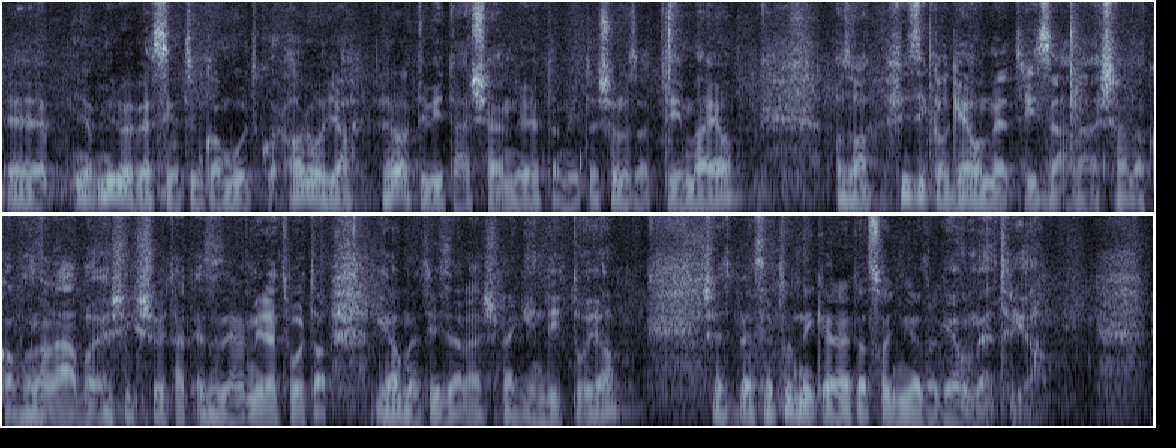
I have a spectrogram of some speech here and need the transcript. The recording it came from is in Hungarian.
E, miről beszéltünk a múltkor? Arról, hogy a relativitás elmélet, amit a sorozat témája, az a fizika geometrizálásának a vonalába esik, sőt, hát ez az elmélet volt a geometrizálás megindítója, és ezt persze tudni kellett az, hogy mi az a geometria.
